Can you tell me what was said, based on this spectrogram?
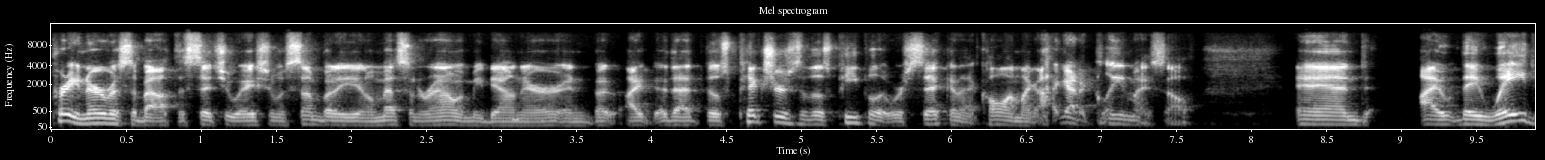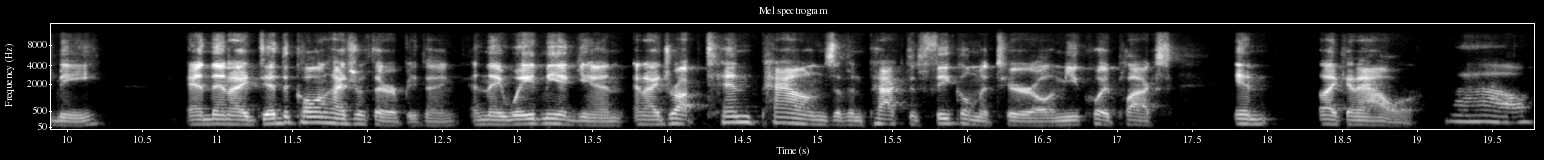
pretty nervous about the situation with somebody, you know, messing around with me down mm-hmm. there. And but I that those pictures of those people that were sick in that call, I'm like, I gotta clean myself. And I they weighed me and then I did the colon hydrotherapy thing, and they weighed me again, and I dropped 10 pounds of impacted fecal material and mucoid plaques in like an hour. Wow.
